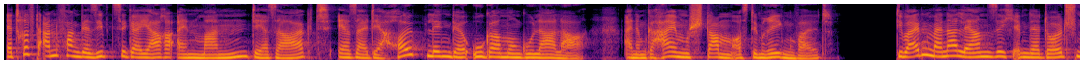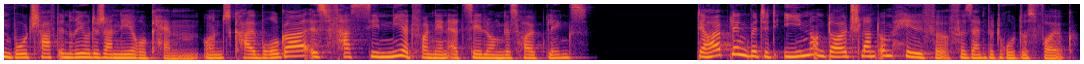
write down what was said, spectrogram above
Er trifft Anfang der 70er Jahre einen Mann, der sagt, er sei der Häuptling der Uga Mongolala, einem geheimen Stamm aus dem Regenwald. Die beiden Männer lernen sich in der deutschen Botschaft in Rio de Janeiro kennen und Karl Brugger ist fasziniert von den Erzählungen des Häuptlings. Der Häuptling bittet ihn und Deutschland um Hilfe für sein bedrohtes Volk.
